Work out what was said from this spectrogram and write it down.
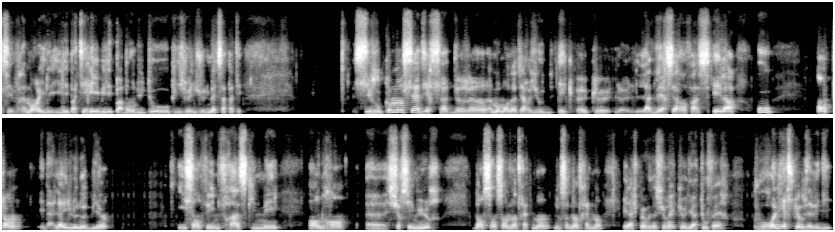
c'est vraiment, il n'est pas terrible, il n'est pas bon du tout, puis je vais, je lui mettre sa pâtée. Si vous commencez à dire ça dans un, moment d'interview et que l'adversaire en face est là ou entend Et bien là, il le note bien. Il s'en fait une phrase qu'il met en grand euh, sur ses murs, dans son centre d'entraînement, dans son entraînement. Et là, je peux vous assurer qu'il y a tout faire pour relire ce que vous avez dit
